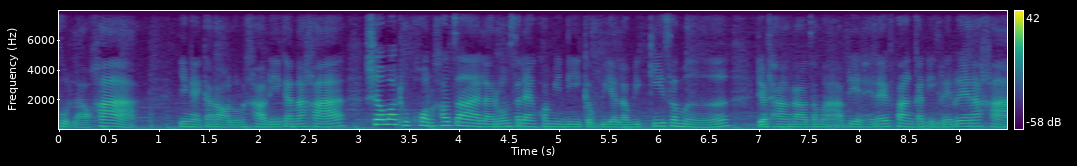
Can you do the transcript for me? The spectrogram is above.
สุดๆแล้วค่ะยังไงก็รอลุ้นข่าวดีกันนะคะ เชื่อว่าทุกคนเข้าใจและร่วมแสดงความยินดีกับเวียและวิกกี้เสมอ เดี๋ยวทางเราจะมาอัปเดตให้ได้ฟังกันอีกเรื่อยๆนะคะ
